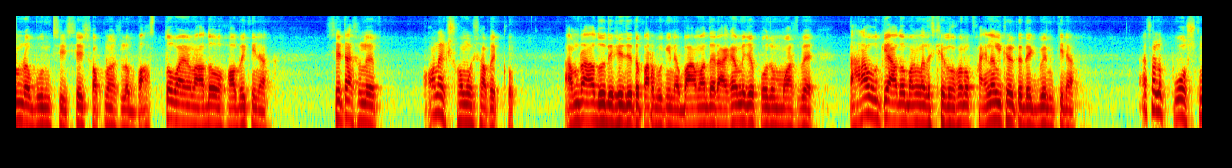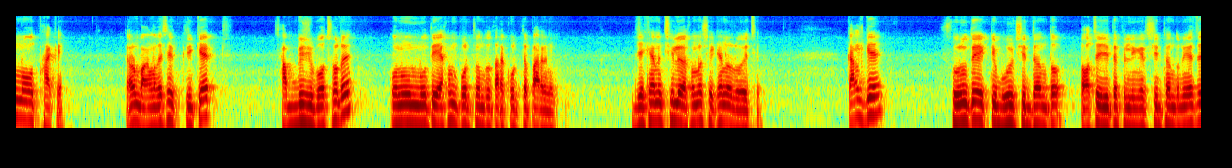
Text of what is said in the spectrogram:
আমরা বুনছি, সেই স্বপ্ন আসলে বাস্তবায়ন আদৌ হবে কি না সেটা আসলে অনেক সময় সাপেক্ষ। আমরা আদৌ দেখে যেতে পারব কি না বা আমাদের আগামী যে প্রজন্ম আসবে, তারাও কি আদৌ বাংলাদেশকে কখনো ফাইনাল খেলতে দেখবেন কি না আসলে প্রশ্ন থাকে। কারণ বাংলাদেশের ক্রিকেট ছাব্বিশ বছরে কোনো উন্নতি এখন পর্যন্ত তারা করতে পারেনি। যেখানে ছিল এখনও সেখানে রয়েছে। কালকে শুরুতে একটি ভুল সিদ্ধান্ত, টসে জিতে ফিল্ডিংয়ের সিদ্ধান্ত নিয়েছে,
